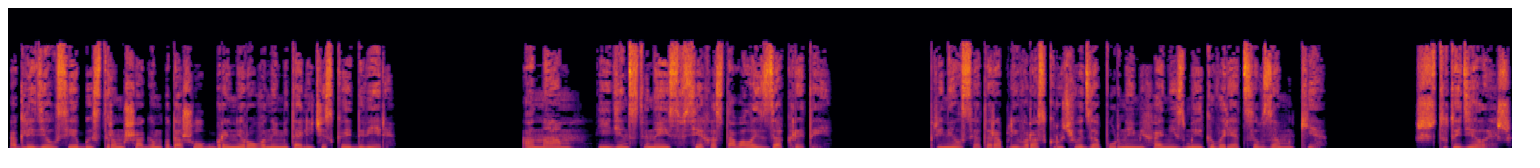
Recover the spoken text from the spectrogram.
Огляделся и быстрым шагом подошел к бронированной металлической двери. Она, единственная из всех, оставалась закрытой. Принялся торопливо раскручивать запорные механизмы и ковыряться в замке. «Что ты делаешь?»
